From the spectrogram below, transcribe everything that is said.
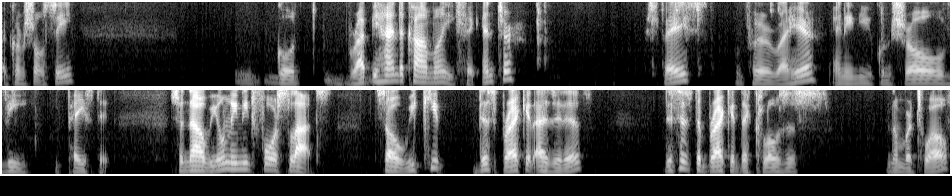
uh, Control C, go right behind the comma, you click enter, space, put it right here, and then you control V, paste it. So now we only need four slots. So we keep this bracket as it is. This is the bracket that closes number 12.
